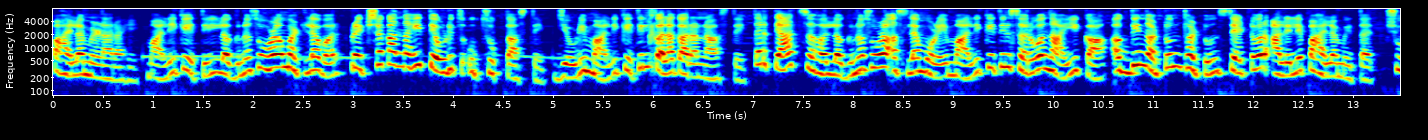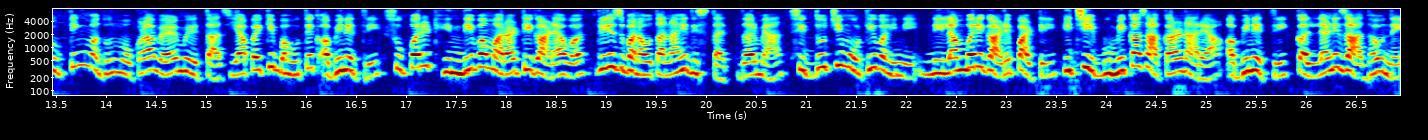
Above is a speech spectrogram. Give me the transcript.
पाहायला मिळणार आहे. मालिकेतील लग्न सोहळा म्हटल्यावर प्रेक्षकांनाही तेवढीच उत्सुकता असते. जेवढी मालिकेतील कलाकारांना असते तर त्याच सह लग्न सोहळा असल्यामुळे मालिकेतील सर्व नायिका अगदी नटून थटून सेटवर आलेले पाहायला मिळतात. शूटिंग मधून मोकळा वेळ मिळताच यापैकी बहुतेक अभिनेत्री सुपरहिट हिंदी व मराठी गाण्यावर रील्स बनवतानाही दिसत आहेत दरम्यान सिद्धूची मोठी वहिनी नीलांबरी गाडे पाटील हिची भूमिका साकारणाऱ्या अभिनेत्री कल्याणी जाधवने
